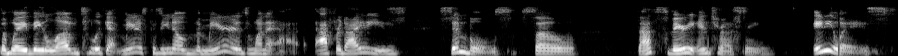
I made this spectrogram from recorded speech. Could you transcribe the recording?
the way they love to look at mirrors because you know the mirror is one of Aphrodite's symbols. So that's very interesting. Anyways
